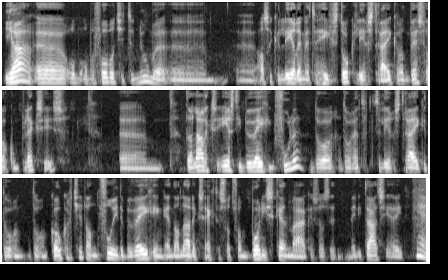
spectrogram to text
Ja, uh, om, om een voorbeeldje te noemen. Uh, als ik een leerling met de hele stok leer strijken, wat best wel complex is. Um, dan laat ik ze eerst die beweging voelen door, door het te leren strijken door een, door een kokertje. Dan voel je de beweging en dan laat ik ze echt een soort van bodyscan maken, zoals het meditatie heet. Ja.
